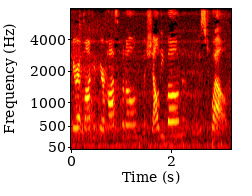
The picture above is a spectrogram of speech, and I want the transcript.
Here at Montefiore Hospital, Michelle Divon, News 12.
